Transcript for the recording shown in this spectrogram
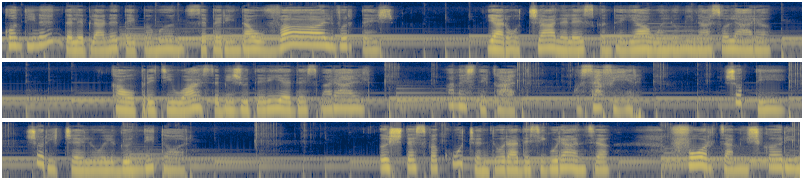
continentele planetei Pământ se perindau val vârtej, iar oceanele scânteiau în lumina solară. Ca o prețioasă bijuterie de smarald, amestecat cu safir, șopti șoricelul gânditor. Își desfăcu centura de siguranță, forța mișcării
